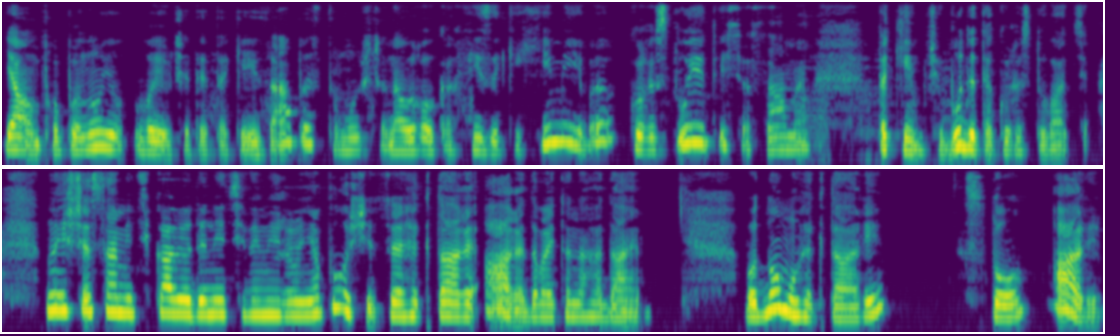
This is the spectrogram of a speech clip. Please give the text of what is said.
Я вам пропоную вивчити такий запис, тому що на уроках фізики хімії ви користуєтеся саме таким, чи будете користуватися. Ну і ще самі цікаві одиниці вимірювання площі це гектари ари. Давайте нагадаємо. В одному гектарі 100 арів.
